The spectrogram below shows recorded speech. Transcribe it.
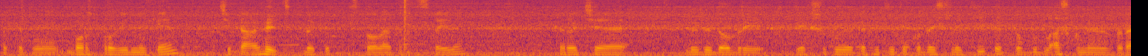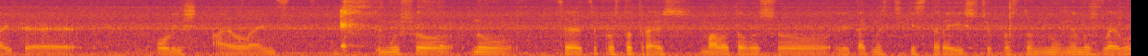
це типу бортпровідники, чекають, доки з туалету хтось вийде. Коротше, люди добрі, якщо будете хотіти кудись летіти, то будь ласка не вибирайте Polish Airlines. Тому що ну, це, це просто треш. Мало того, що літак настільки старий, що просто ну, неможливо.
